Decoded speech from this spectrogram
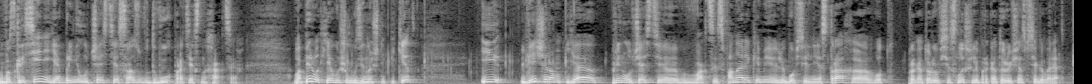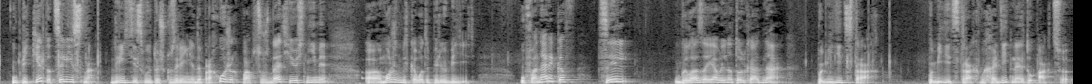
В воскресенье я принял участие сразу в двух протестных акциях. Во-первых, я вышел в одиночный пикет, и вечером я принял участие в акции с фонариками «Любовь сильнее страха», вот про которую все слышали, про которую сейчас все говорят. У пикета цель ясна – донести свою точку зрения до прохожих, пообсуждать ее с ними, а, может быть, кого-то переубедить. У фонариков цель была заявлена только одна – победить страх. Победить страх, выходить на эту акцию.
